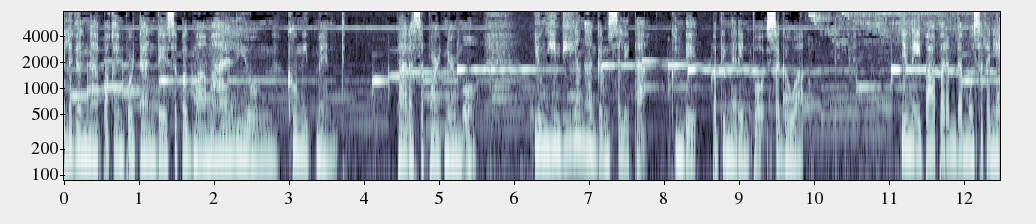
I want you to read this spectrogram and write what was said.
Talagang napaka-importante sa pagmamahal yung commitment para sa partner mo. Yung hindi lang hanggang salita, kundi pati na rin po sa gawa. Yung naipaparamdam mo sa kanya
